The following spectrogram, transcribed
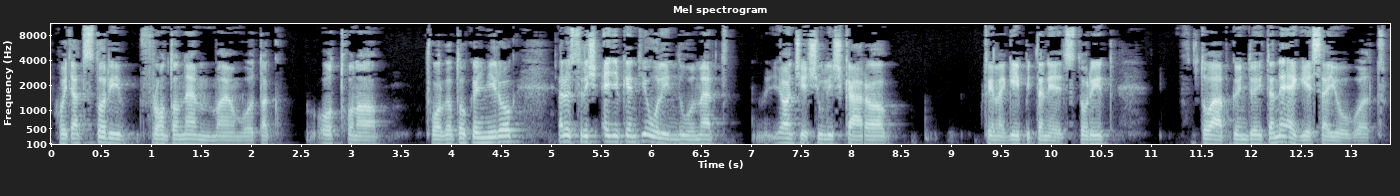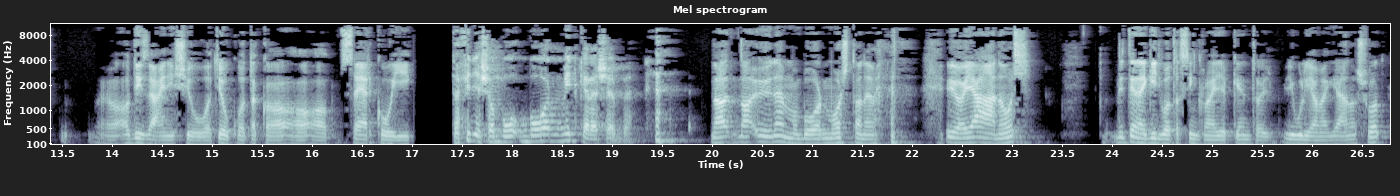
hogy hát story fronton nem nagyon voltak otthon a forgatókönyvírók. Először is egyébként jól indul, mert Jancsi és Juliskára tényleg építeni egy sztorit, tovább göngyölíteni, egészen jó volt. A dizájn is jó volt, jók voltak a, a, a szerkói. Te figyelj, a Born mit keres ebbe? na, na, ő nem a Born most, hanem ő a János. Tényleg így volt a szinkron egyébként, hogy Júlia meg János volt.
